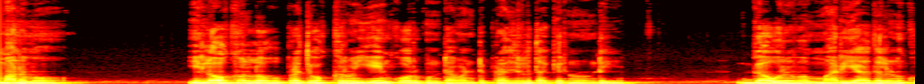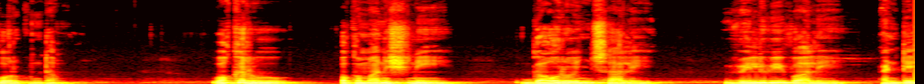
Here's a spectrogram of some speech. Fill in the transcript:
మనము ఈ లోకంలో ప్రతి ఒక్కరూ ఏం కోరుకుంటామంటే ప్రజల దగ్గర నుండి గౌరవ మర్యాదలను కోరుకుంటాం. ఒకరు ఒక మనిషిని గౌరవించాలి విలువివ్వాలి అంటే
